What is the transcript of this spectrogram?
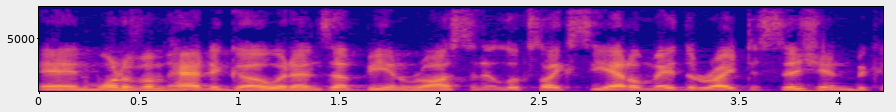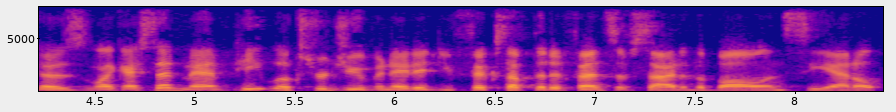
and one of them had to go. It ends up being Russ, and it looks like Seattle made the right decision because, like I said, man, Pete looks rejuvenated. You fix up the defensive side of the ball in Seattle.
